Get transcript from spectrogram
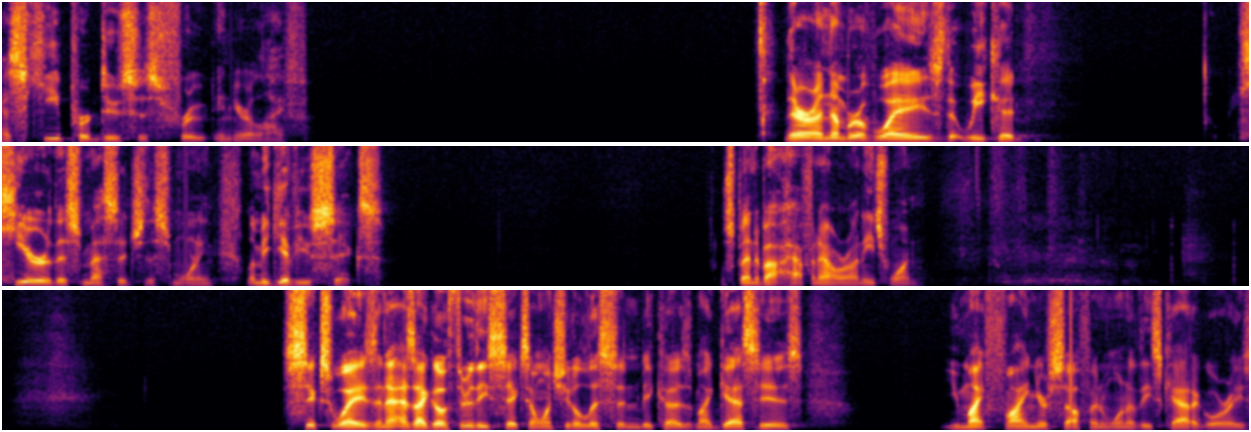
as He produces fruit in your life? There are a number of ways that we could hear this message this morning. Let me give you six. We'll spend about half an hour on each one. six ways, and as I go through these six, I want you to listen because my guess is you might find yourself in one of these categories.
